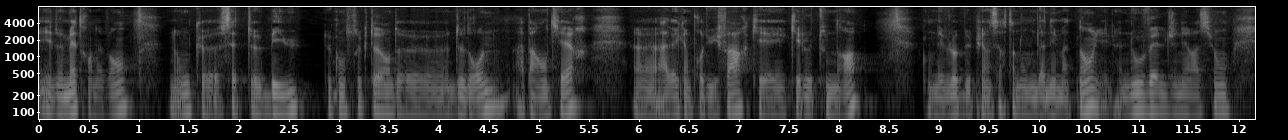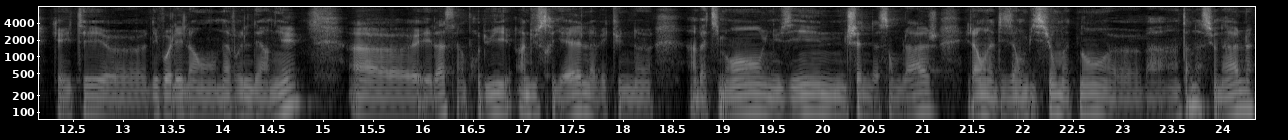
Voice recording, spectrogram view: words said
et de mettre en avant donc euh, cette BU de constructeurs de, drones à part entière, euh, avec un produit phare qui est le Tundra, qu'on développe depuis un certain nombre d'années maintenant. Il y a la nouvelle génération qui a été euh, dévoilée là en avril dernier. Euh, et là, c'est un produit industriel avec une, un bâtiment, une usine, une chaîne d'assemblage. Et là, on a des ambitions maintenant euh, bah, internationales,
